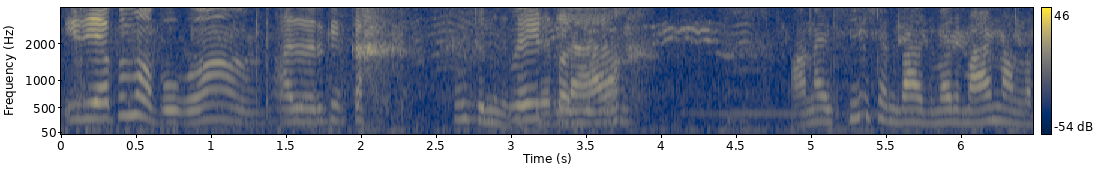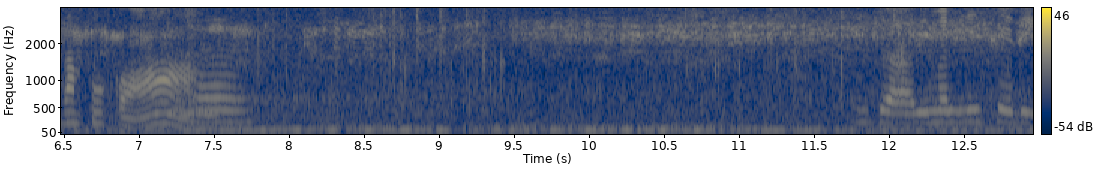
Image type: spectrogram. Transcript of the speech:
இது எப்பமா போகும் அது வரைக்கும் தெரியல. பண்ணலாம். ஆனால் சீசன் தான். இது மாதிரி மழை நாளில் தான் பூக்கும். ஜாதி மல்லி செடி.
